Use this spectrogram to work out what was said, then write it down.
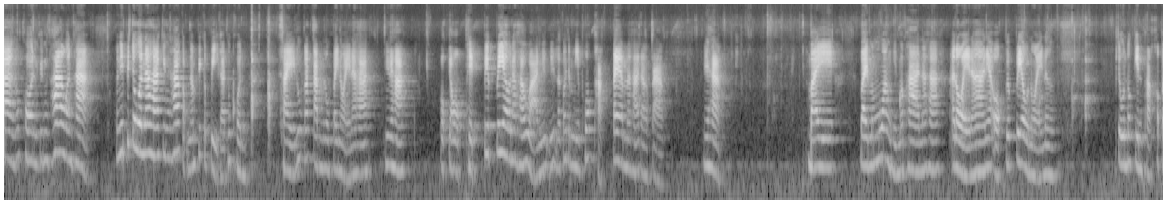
ค่ะทุกคนกินข้าวกันค่ะ วันนี้พี่จูนนะคะ กินข้าวกับน้ำพริกกะปิค่ะ ทุกคนใส่ลูกกระกำลงไปหน่อยนะคะ นี่นะคะ ออกจะออกเผ็ดเปรี้ยวๆนะคะ หวานนิดๆแล้วก็จะมีพวกผักแต้มนะคะต่างๆ นี่ค่ะ ใบใบมะม่วงหิมพานต์นะคะ อร่อยนะคะเนี่ยออกเปรี้ยวๆหน่อยหนึ่งจูนต้องกินผักเข้าไป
